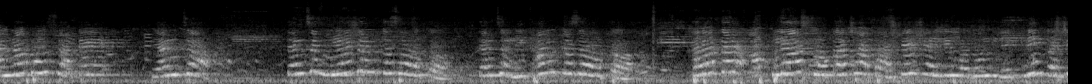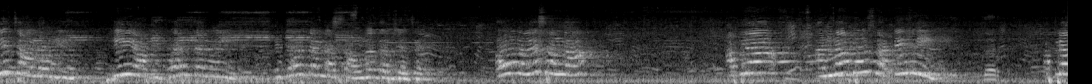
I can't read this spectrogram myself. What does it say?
अण्णाभाऊ साठे यांचा त्यांचं नियोजन कसं होतं? त्यांचं लिखाण कसं होतं? खरं तर आपल्या स्वतःच्या भाषे शैलीमधून लेखणी कशी चालवली ही या विद्यार्थ्यांनी विद्यार्थ्यांना सांगणं गरजेचं आहे अहो मला सांगा आपल्या अण्णाभाऊ साठेंनी आपल्या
